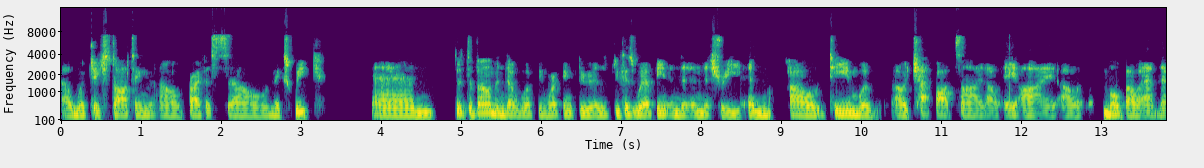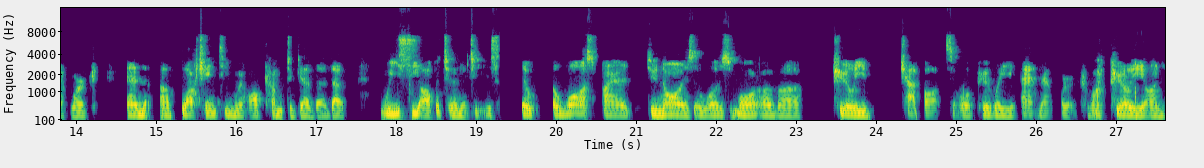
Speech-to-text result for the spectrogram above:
Uh, we're kickstarting our private sale next week, and the development that we've been working through is because we have been in the industry and our team with our chatbot side, our AI, our mobile ad network, and our blockchain team, we all come together that we see opportunities. It, it was prior to NOIZ, it was more of a purely chatbots or purely ad network or purely on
